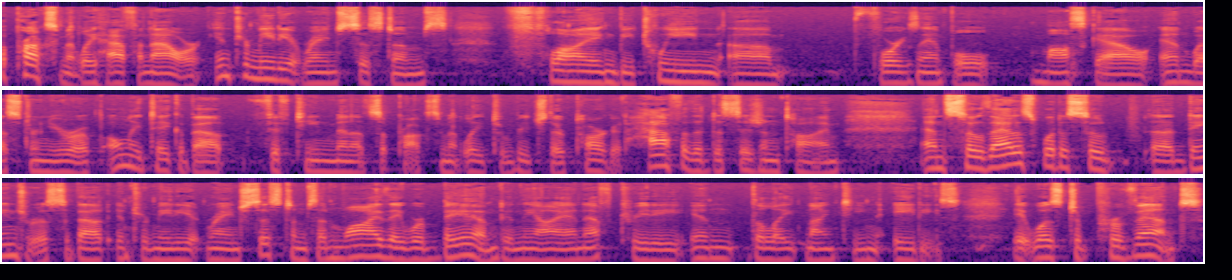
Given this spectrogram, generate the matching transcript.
approximately half an hour. Intermediate range systems flying between, um, for example, Moscow and Western Europe only take about 15 minutes approximately to reach their target, half of the decision time. And so that is what is so uh, dangerous about intermediate range systems and why they were banned in the INF Treaty in the late 1980s. It was to prevent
